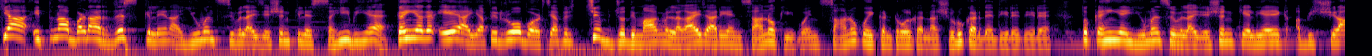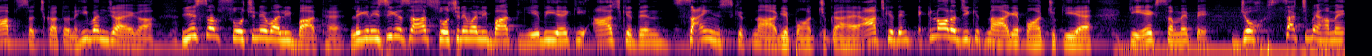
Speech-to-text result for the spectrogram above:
क्या इतना बड़ा रिस्क लेना ह्यूमन सिविलाइजेशन के लिए सही भी है? कहीं अगर एआई या फिर रोबोट्स या फिर चिप जो दिमाग में लगाई जा रही है इंसानों की, वो इंसानों को ही कंट्रोल करना शुरू कर दें धीरे धीरे तो कहीं ये ह्यूमन सिविलाइजेशन के लिए एक अभिश्राप सच का तो नहीं बन जाएगा? ये सब सोचने वाली बात है। लेकिन इसी के साथ सोचने वाली बात ये भी है कि आज के दिन साइंस कितना आगे पहुँच चुका है, आज के दिन टेक्नोलॉजी कितना आगे पहुँच चुकी है कि एक समय पे जो सच में हमें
